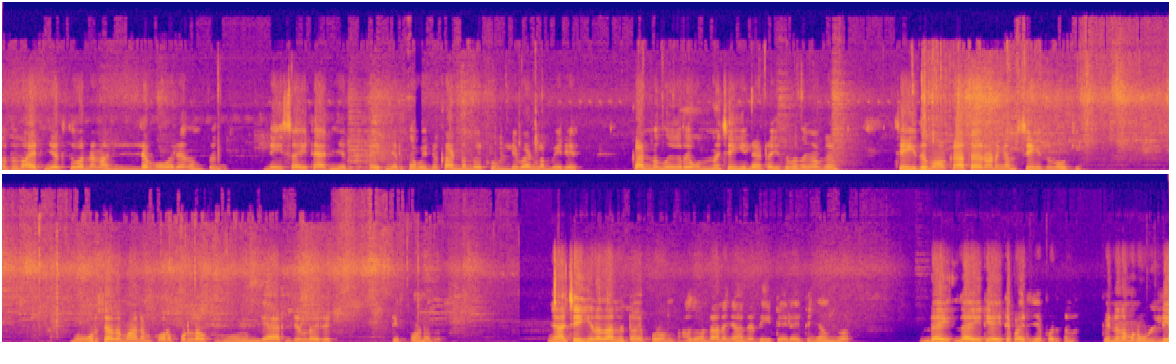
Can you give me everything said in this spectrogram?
അത് അരിഞ്ഞെടുത്ത് പറഞ്ഞാൽ നല്ല പോലെ നമുക്ക് നൈസായിട്ട് അരിഞ്ഞെടു അരിഞ്ഞെടുക്കാൻ പറ്റും. കണ്ണെന്ന് ഒരു ഉള്ളി വെള്ളം വരെ കണ്ണ് നീറ് ഒന്നും ചെയ്യില്ല കേട്ടോ. ഇത് നിങ്ങൾക്ക് ചെയ്ത് നോക്കാത്തവരാണെങ്കിൽ ചെയ്ത് നോക്കി. നൂറ് ശതമാനം ഉറപ്പുള്ള ഗ്യാരന്റി ഉള്ളൊരു ടിപ്പാണത്. ഞാൻ ചെയ്യുന്നതാണ് കേട്ടോ എപ്പോഴും. അതുകൊണ്ടാണ് ഞാൻ ഡീറ്റെയിൽ ആയിട്ട് ഞങ്ങൾ ധൈര്യമായിട്ട് പരിചയപ്പെടുത്തണം പിന്നെ നമ്മൾ ഉള്ളി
